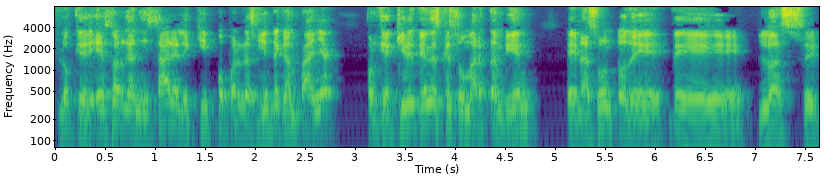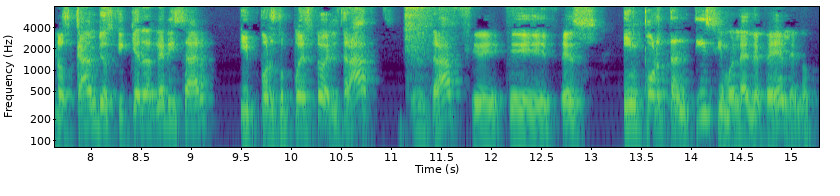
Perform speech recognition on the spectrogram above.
lo que es organizar el equipo para la siguiente campaña, porque aquí le tienes que sumar también el asunto de, de los, eh, los, cambios que quieras realizar y por supuesto el draft, el draft que, que, es importantísimo en la NFL, ¿no?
